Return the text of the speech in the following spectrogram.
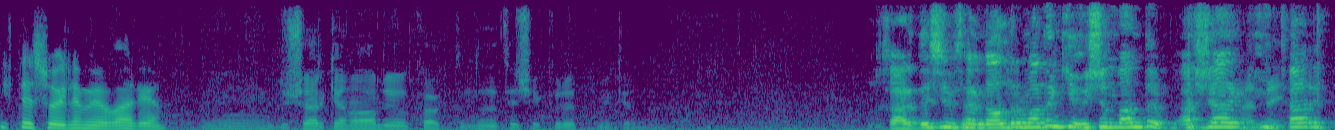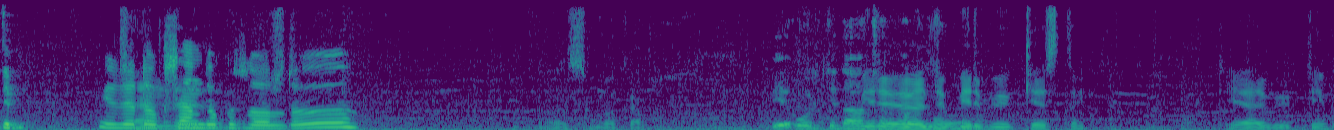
Hiç de söylemiyor var ya. Hmm, düşerken ağlıyor, kalktığında da teşekkür etmiyor kendine. Kardeşim sen kaldırmadın ki ışınlandım. Aşağı Ben de- intihar ettim. %99 öyle oldu. Olsun bakalım. Bir ulti daha Biri öldü, biri büyük kestim. Diğer büyükleyeyim.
